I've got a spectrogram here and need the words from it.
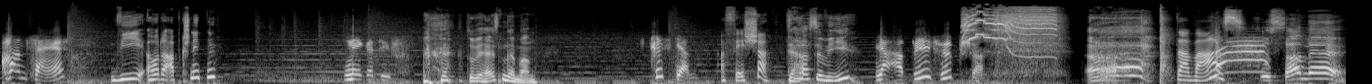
Kann sein. Wie hat er abgeschnitten? Negativ. Du, wie heißt denn der Mann? Christian. Ein Fescher. Der heißt ja wie ich. Ja, ein Bild hübscher. Da war's. Susanne!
